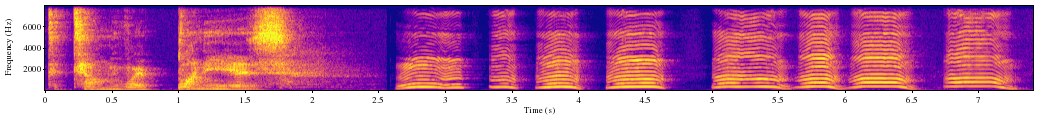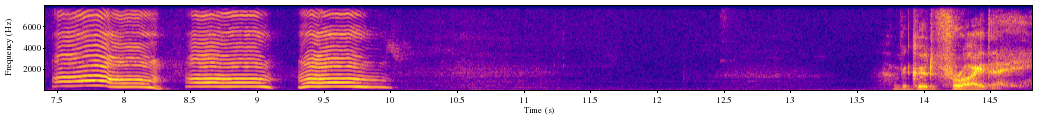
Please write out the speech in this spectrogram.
to tell me where Bunny is. Mm-hmm. Have a good Friday.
